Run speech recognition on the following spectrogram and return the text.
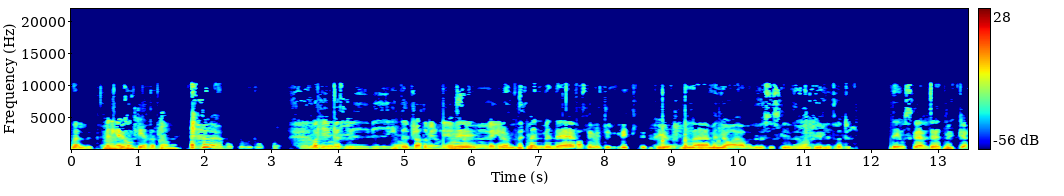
Väldigt. Men inga konkreta planer? Bok nummer två. Okej, bäst vi, vi inte pratar mer om det Nej. så länge då. Men, men det, fast det är ju inte riktigt vampyrer. Men, eh, men jag har väldigt lust att skriva vampyrlitteratur. Det är ju skrivet rätt mycket.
